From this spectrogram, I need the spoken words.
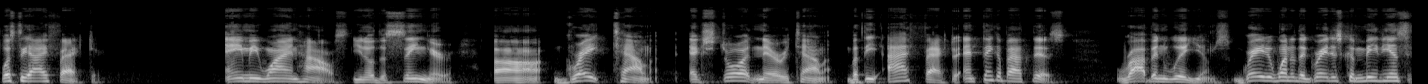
What's the I factor? Amy Winehouse, you know, the singer, uh, great talent, extraordinary talent, but the I factor. And think about this. Robin Williams, great, one of the greatest comedians.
